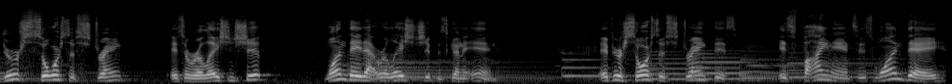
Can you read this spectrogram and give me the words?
your source of strength is a relationship, one day that relationship is going to end. If your source of strength is is finances, one day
